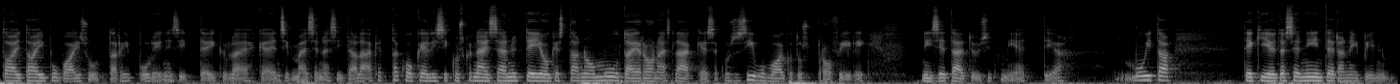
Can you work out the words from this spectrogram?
tai taipuvaisuutta ripuliin, niin sitten ei kyllä ehkä ensimmäisenä sitä lääkettä kokeilisi, koska näissä nyt ei oikeastaan ole muuta eroa näissä lääkkeissä kuin se sivuvaikutusprofiili, niin se täytyy sitten miettiä. Muita tekijöitä sen interanipin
